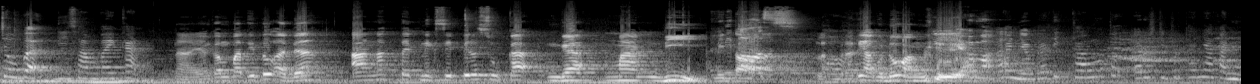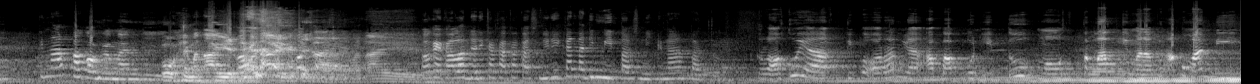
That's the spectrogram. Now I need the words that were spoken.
coba disampaikan. Nah yang keempat itu ada anak teknik sipil suka nggak mandi. Mitos. Lah berarti aku doang. Iya, makanya berarti kamu tuh harus dipertanyakan nih. Kenapa kok nggak mandi? Oh hemat air, Oh, hemat air, hemat air. hemat air. Oke, kalau dari kakak-kakak sendiri kan tadi mitos nih. Kenapa tuh? Kalau aku ya tipe orang ya apa pun itu mau telat gimana pun aku mandi.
